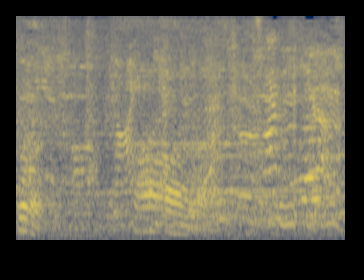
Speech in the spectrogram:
Good. All right.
